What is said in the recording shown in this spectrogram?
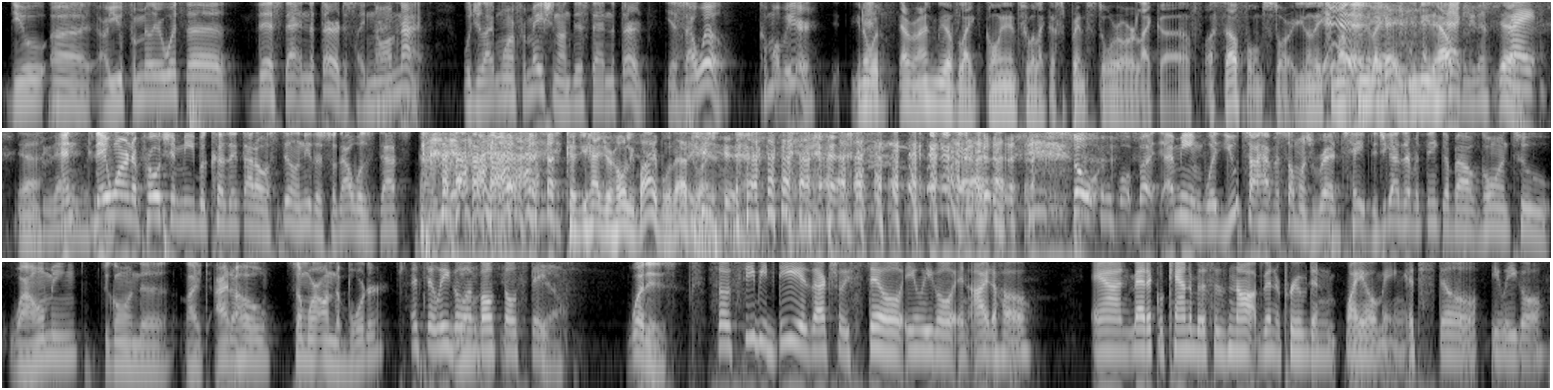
Do you? Uh, are you familiar with uh this, that, and the third? It's like, no, I'm not. Would you like more information on this, that, and the third? Yes, I will. Come over here. you know what? That reminds me of like going into like a Sprint store or like a, a cell phone store. You know, they come up to Yeah, like, "Hey, you need help?" Exactly, that's- yeah, Right. yeah. That's exactly And what they is. weren't approaching me because they thought I was stealing either. So that was that's like Because you had your holy Bible. That's why. So, but I mean, with Utah having so much red tape, did you guys ever think about going to Wyoming, to going to like Idaho, somewhere on the border? It's illegal in both those states. yeah. What is? So CBD is actually still illegal in Idaho, and medical cannabis has not been approved in Wyoming. It's still illegal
